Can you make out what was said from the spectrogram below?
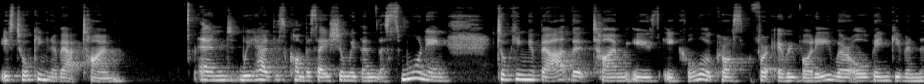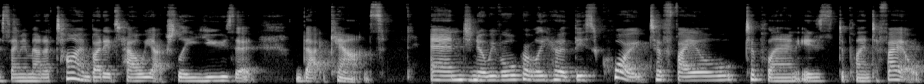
is talking about time. And we had this conversation with them this morning, talking about that time is equal across for everybody. We're all being given the same amount of time, but it's how we actually use it that counts. And, you know, we've all probably heard this quote to fail to plan is to plan to fail.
